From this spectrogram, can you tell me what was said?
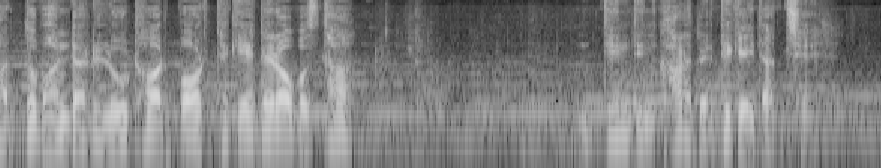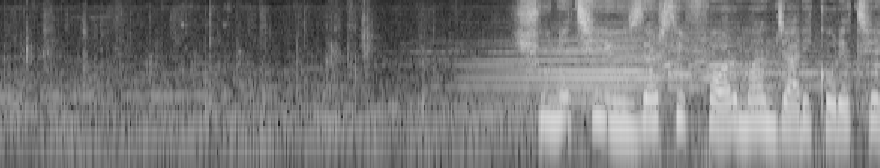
খাদ্য ভাণ্ডার লুট হওয়ার পর থেকে এদের অবস্থা দিন দিন খারাপের দিকেই যাচ্ছে। শুনেছি ইউজারশিপ ফরমান জারি করেছে।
